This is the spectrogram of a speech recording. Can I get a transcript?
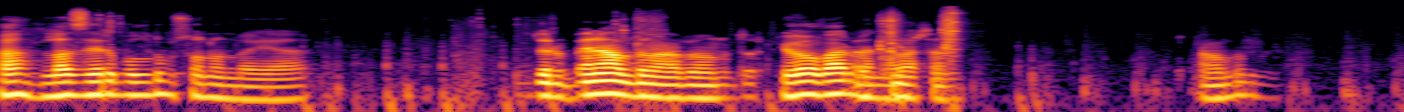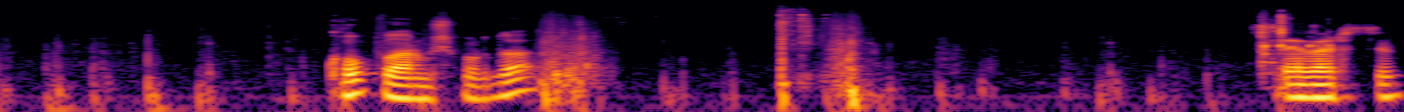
Ha lazeri buldum sonunda ya. dur ben aldım abi onu dur. Yo var bende var. sana. Aldın mı? Komp varmış burada. Seversin.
